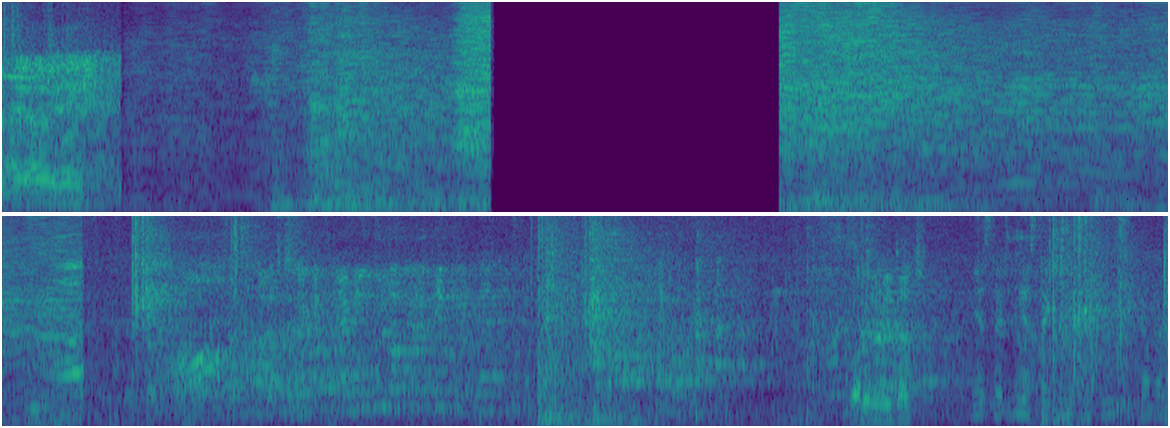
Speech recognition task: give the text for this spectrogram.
Za linią, no, za linią. Będziemy mieli Bardzo widać. Niestety, niestety, niestety, nic kamery.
